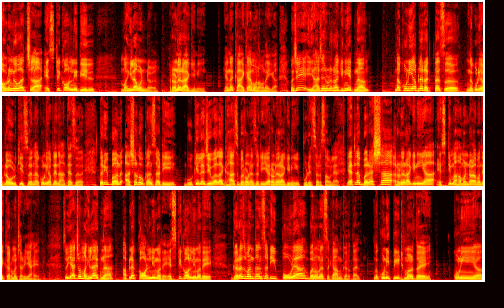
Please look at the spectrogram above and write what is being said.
औरंगाबादच्या एस टी कॉलनीतील महिला मंडळ रणरागिनी यांना काय काय म्हणावं नाही का? म्हणजे ह्या ज्या रणरागिनी आहेत ना ना कोणी आपल्या रक्ताचं ना कोणी आपल्या ओळखीचं ना कोणी आपल्या नात्याचं तरी पण अशा लोकांसाठी भुकेल्या जीवाला घास भरवण्यासाठी या रणरागिनी पुढे सरसावल्यात. यातल्या बऱ्याचशा रणरागिनी या एस टी महामंडळामध्ये कर्मचारी आहेत. सो या ज्या महिला आहेत ना आपल्या कॉलनीमध्ये एस टी कॉलनीमध्ये गरजवंतांसाठी पोळ्या बनवण्याचं काम करतात मग कोणी पीठ मळतंय कोणी अ,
